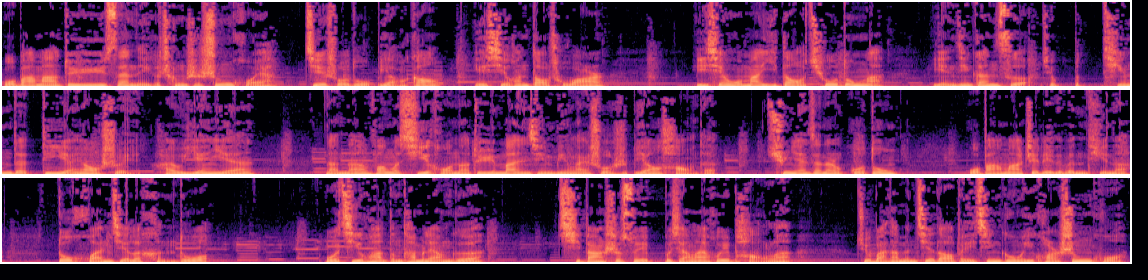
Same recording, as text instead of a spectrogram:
我爸妈对于在哪个城市生活呀接受度比较高，也喜欢到处玩。以前我妈一到秋冬啊，眼睛干涩就不停的滴眼药水，还有咽炎。那南方的气候呢，对于慢性病来说是比较好的。去年在那儿过冬，我爸妈这类的问题呢，都缓解了很多。我计划等他们两个七八十岁不想来回跑了，就把他们接到北京跟我一块儿生活。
